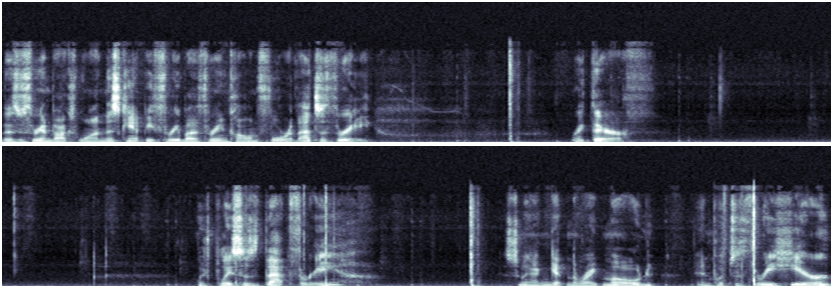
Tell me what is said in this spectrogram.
this is 3 in box 1. This can't be 3 by the 3 in column 4. That's a 3. Right there. which places that 3. Assuming I can get in the right mode, and puts a 3 here.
